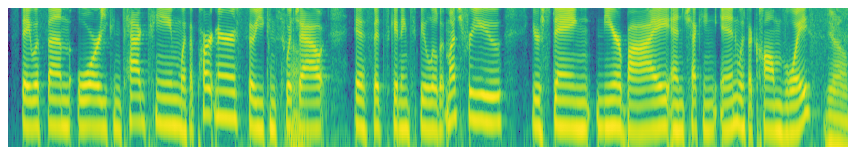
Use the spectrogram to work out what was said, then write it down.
stay with them or you can tag team with a partner so you can switch out if it's getting to be a little bit much for you. You're staying nearby and checking in with a calm voice. Yeah.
